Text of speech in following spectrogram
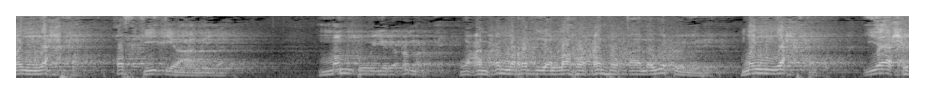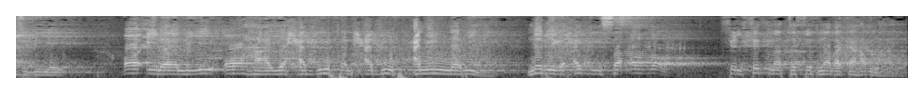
man yaxfad qofkii ilaaliya. Man buu yidhi cumarka wa can cumar radia allaahu canhu qaala wuxuu yidhi man yaxfad yaa xifdiyey oo ilaaliyey oo haaya xadiidan xadiid can ilnebiy nebiga xaggiisa ahoo filfitnati fitnada ka hadlaya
